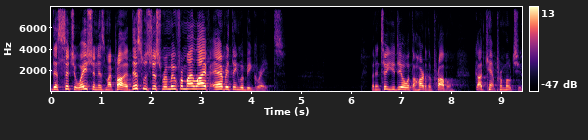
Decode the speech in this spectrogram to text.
This situation is my problem. If this was just removed from my life, everything would be great. But until you deal with the heart of the problem, God can't promote you.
